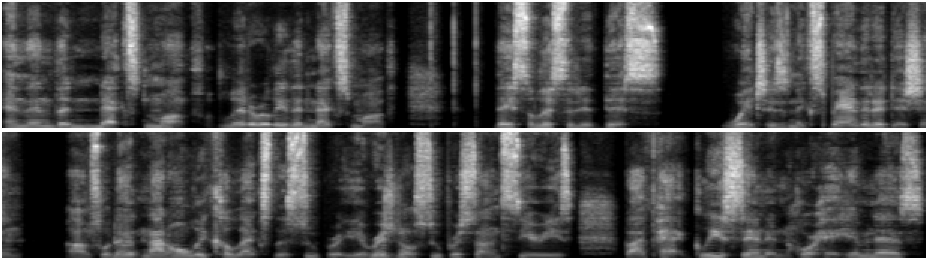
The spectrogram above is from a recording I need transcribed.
And then the next month, literally the next month, they solicited this, which is an expanded edition. Um, so that not only collects the super, the original Super Son series by Pat Gleason and Jorge Jimenez.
